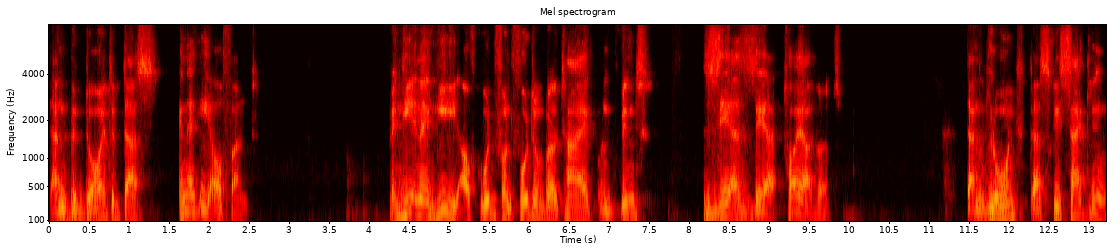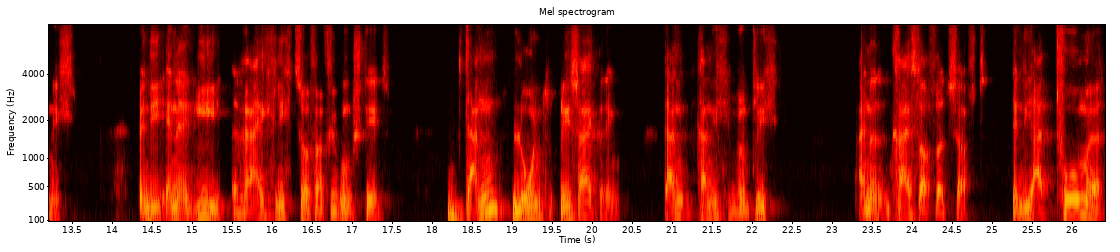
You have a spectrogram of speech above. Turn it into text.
dann bedeutet das Energieaufwand. Wenn die Energie aufgrund von Photovoltaik und Wind sehr, sehr teuer wird, dann lohnt das Recycling nicht wenn die Energie reichlich zur Verfügung steht, dann lohnt Recycling. Dann kann ich wirklich eine Kreislaufwirtschaft. Denn die Atome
